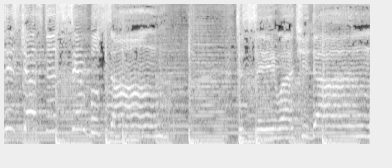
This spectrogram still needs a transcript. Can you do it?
This is just a simple song to say what you done.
